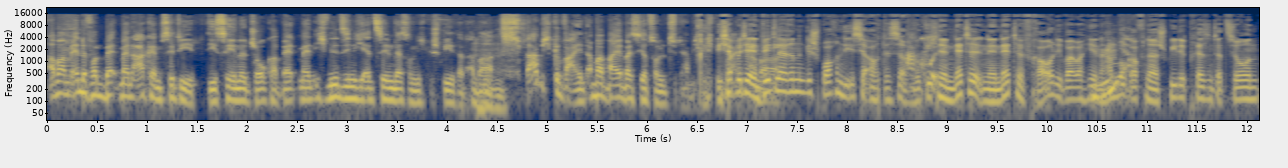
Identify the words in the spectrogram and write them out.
Aber am Ende von Batman Arkham City, die Szene Joker Batman, ich will sie nicht erzählen, wer es noch nicht gespielt hat, aber mhm. da habe ich geweint, aber bei, bei Sea of Solitude habe ich nicht Ich habe mit der Entwicklerin gesprochen, die ist ja auch, das ist ja auch ah, wirklich cool. eine nette, eine nette Frau, die war mal hier in mhm, Hamburg ja. auf einer Spielepräsentation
